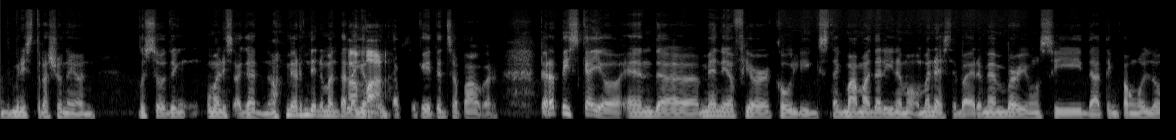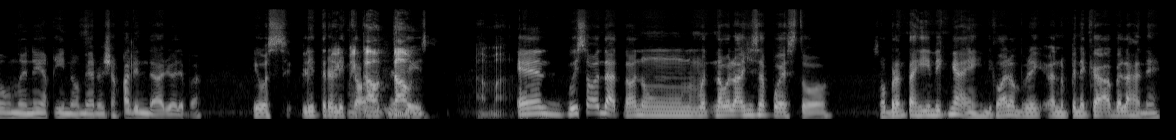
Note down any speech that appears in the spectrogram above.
administrasyon na yon gusto ding umalis agad, no? Meron din naman talaga intoxicated sa power. Pero at least kayo and uh, many of your colleagues, nagmamadali namang umalis, di ba? I remember yung si dating Pangulong Noynoy Aquino, meron siyang kalendaryo, di ba? He was literally like, countdown. Days. Tama. And we saw that, no? Nung nawala siya sa pwesto, sobrang tahimik nga eh. Hindi ko alam anong pinagkaabalahan eh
